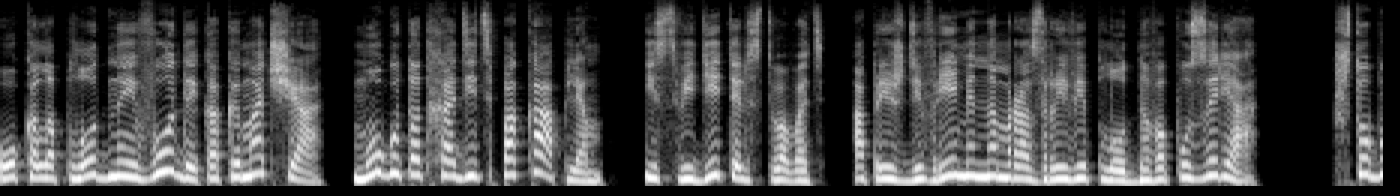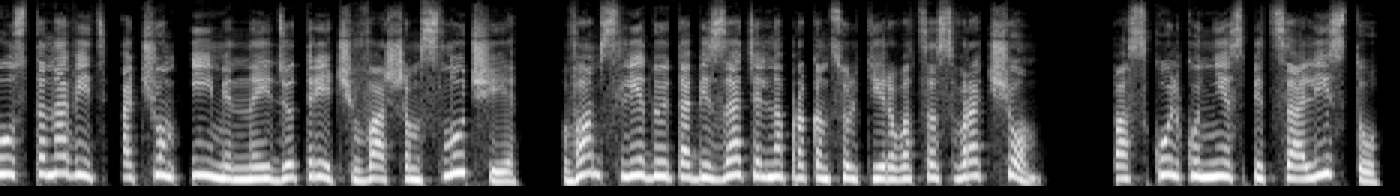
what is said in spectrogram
Околоплодные воды, как и моча, могут отходить по каплям и свидетельствовать о преждевременном разрыве плодного пузыря. Чтобы установить, о чем именно идет речь в вашем случае, вам следует обязательно проконсультироваться с врачом, поскольку не специалисту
